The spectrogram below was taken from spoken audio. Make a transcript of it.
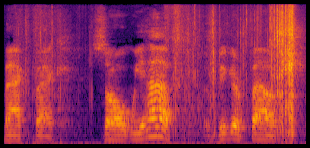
backpack. So we have a bigger pouch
